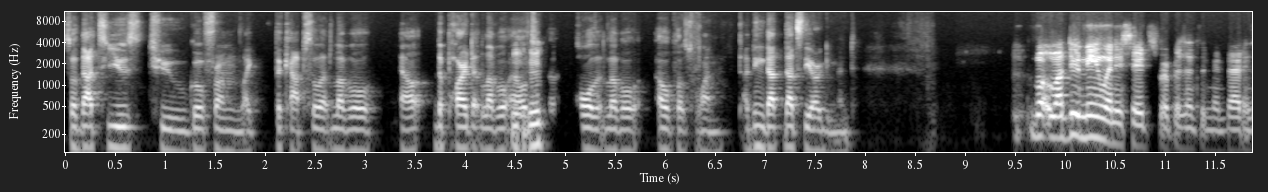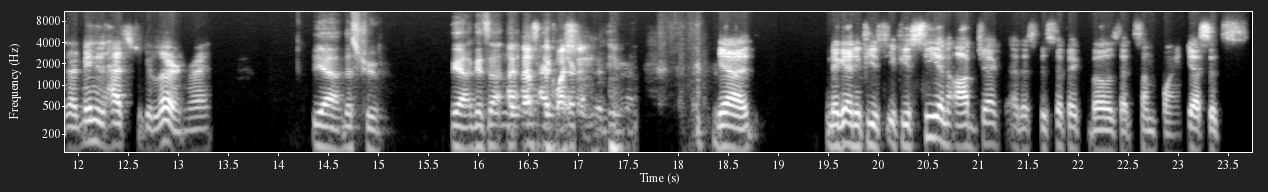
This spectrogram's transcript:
So that's used to go from like the capsule at level L, the part at level L mm -hmm. to mm-hmm. the whole at level L plus one. I think that that's the argument. What, what do you mean when you say it's represented in embeddings? I mean it has to be learned, right? Yeah, that's true. Yeah, because that's I, the question. yeah, and again, if you if you see an object at a specific pose at some point, yes, it's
